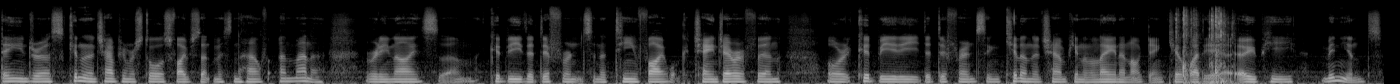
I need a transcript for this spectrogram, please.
dangerous. Killing the champion restores 5% missing health and mana. Really nice. Um, could be the difference in a team fight, what could change everything. Or it could be the, the difference in killing the champion in lane and not getting killed by the uh, OP minions.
